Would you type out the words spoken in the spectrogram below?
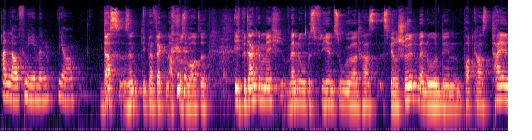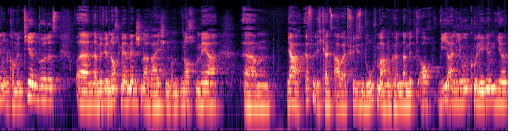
Anlauf nehmen. Ja. Das sind die perfekten Abschlussworte. Ich bedanke mich, wenn du bis hierhin zugehört hast. Es wäre schön, wenn du den Podcast teilen und kommentieren würdest, ähm, damit wir noch mehr Menschen erreichen und noch mehr ähm, ja, Öffentlichkeitsarbeit für diesen Beruf machen können, damit auch wie eine junge Kollegin hier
